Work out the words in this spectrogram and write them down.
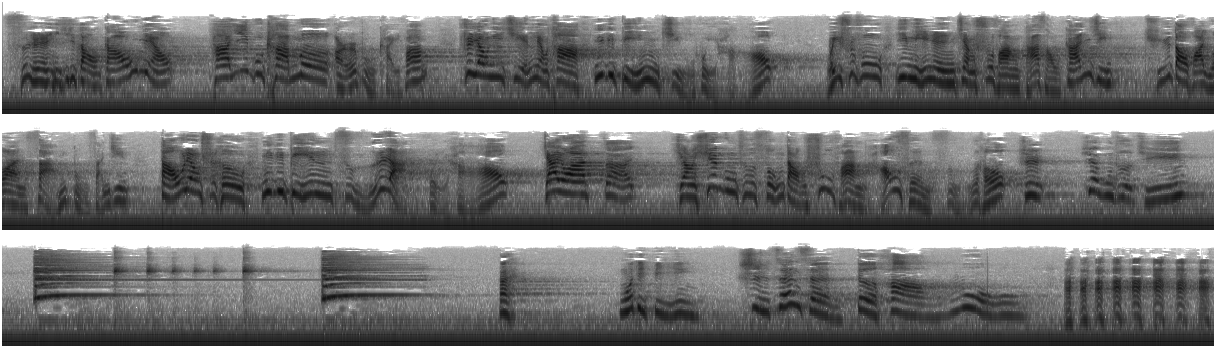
此人医道高妙，他一不看门，二不开方，只要你见了他，你的病就会好。魏师傅已命人将书房打扫干净，去到花园散步散心。到了时候，你的病自然会好。家园在，将薛公子送到书房，好生伺候，是薛公子请。哎。我的病是怎生得好哦？哈哈哈哈哈哈。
